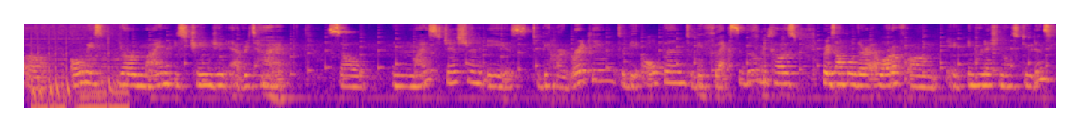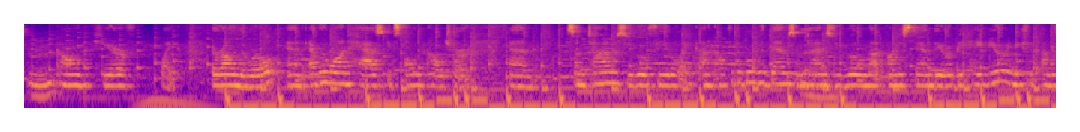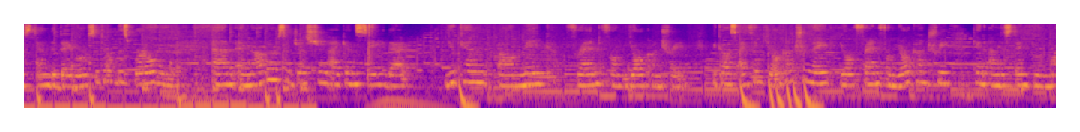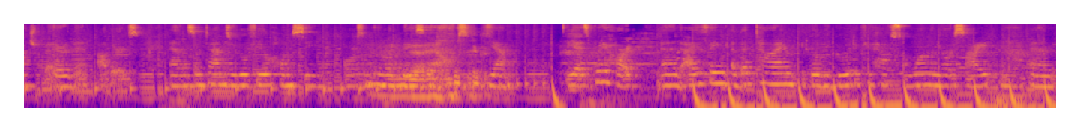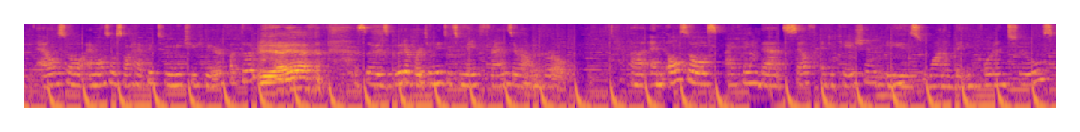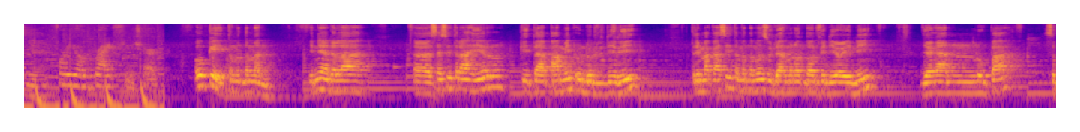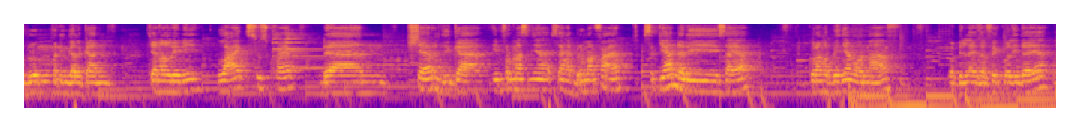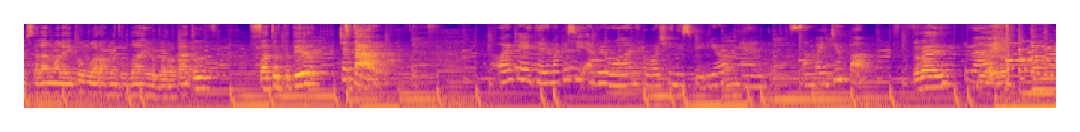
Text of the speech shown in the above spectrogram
uh, always your mind is changing every time. So mm, my suggestion is to be hardworking to be open to be flexible because for example there are a lot of um, international students come here like around the world and everyone has its own culture. And sometimes you will feel like uncomfortable with them. Sometimes you will not understand their behavior and you should understand the diversity of this world. And another suggestion i can say that you can uh, make friend from your country. Because i think your country-mate your friend from your country can understand you much better than others. And sometimes you will feel homesick or something like this. Yeah, homesick. yeah. Yeah it's pretty hard and i think at that time it will be good if you have someone on your side and i also i'm also so happy to meet you here Fatur. yeah yeah so it's good opportunity to make friends around the world uh, and also i think that self-education is one of the important tools Yeah. for your bright future Oke teman-teman, ini adalah eh, sesi terakhir kita pamit undur diri. Terima kasih teman-teman sudah menonton video ini. Jangan lupa sebelum meninggalkan channel ini like, subscribe, dan share jika informasinya sangat bermanfaat. Sekian dari saya. Kurang lebihnya mohon maaf. Wabillahi taufiq wal hidayah. Wassalamualaikum warahmatullahi wabarakatuh. Fatur petir cetar. okay terima kasih everyone for watching this video and sampai jumpa Bye bye. bye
